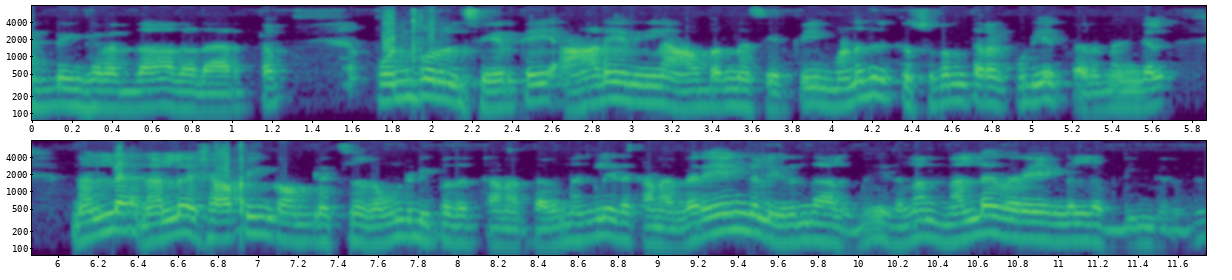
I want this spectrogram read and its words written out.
அப்படிங்கிறது தான் அதோட அர்த்தம். பொன்பொருள் சேர்க்கை ஆடை அணில ஆபரண சேர்க்கை மனதிற்கு சுகம் தரக்கூடிய தருணங்கள் நல்ல நல்ல ஷாப்பிங் காம்ப்ளெக்ஸில் ரவுண்ட் அடிப்பதற்கான தருணங்கள் இதற்கான விரயங்கள் இருந்தாலுமே இதெல்லாம் நல்ல விரயங்கள் அப்படிங்கிறது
